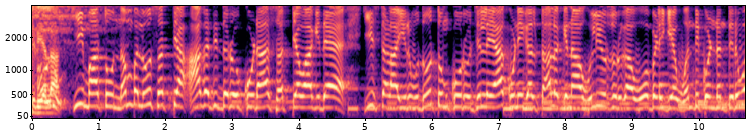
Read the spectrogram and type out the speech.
ಸಿಡಿಯಲ್ಲ. ಈ ಮಾತು ನಂಬಲು ಸತ್ಯ ಆಗದಿದ್ದರೂ ಕೂಡ ಸತ್ಯವಾಗಿದೆ. ಈ ಸ್ಥಳ ಇರುವುದು ತುಮಕೂರು ಜಿಲ್ಲೆಯ ಕುಣಿಗಲ್ ತಾಲೂಕಿನ ಹುಲಿಯೂರ್ದುರ್ಗ ಹೋಬಳಿಗೆ ಹೊಂದಿಕೊಂಡಂತಿರುವ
